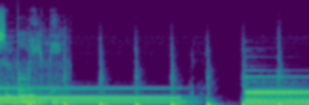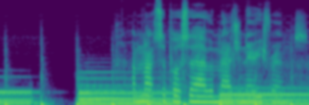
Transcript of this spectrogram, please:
Doesn't believe me. I'm not supposed to have imaginary friends.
